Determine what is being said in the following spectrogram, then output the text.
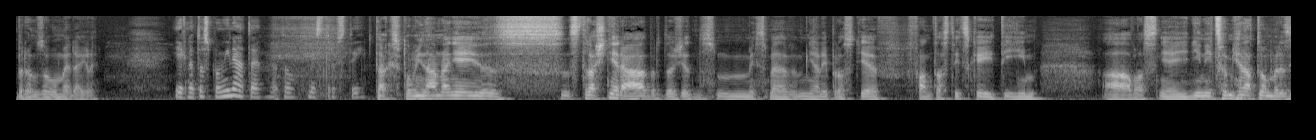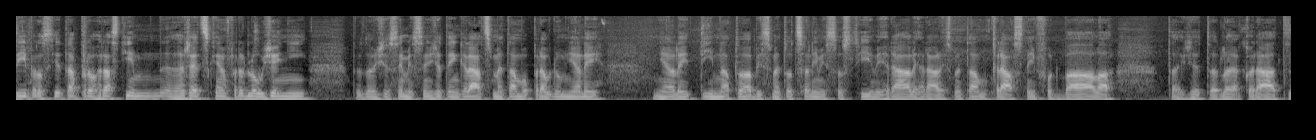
bronzovou medaili. Jak na to vzpomínáte, na to mistrovství? Tak vzpomínám na něj strašně rád, protože my jsme měli prostě fantastický tým, a vlastně jediný, co mě na to mrzí, prostě ta prohra s tím eh, Řeckem v prodloužení, protože si myslím, že tenkrát jsme tam opravdu měli měli tým na to, aby jsme to celé mistrovství vyhráli. Hráli jsme tam krásný fotbal a takže tohle akorát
